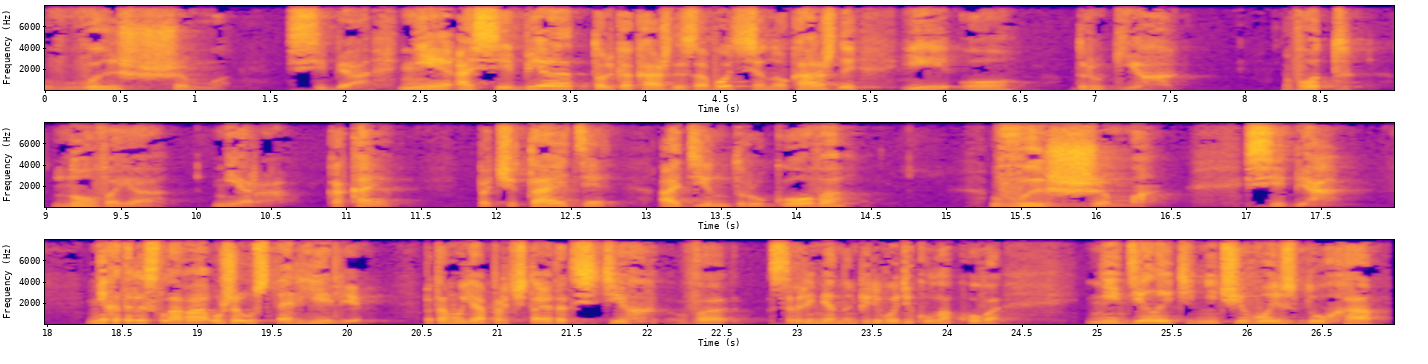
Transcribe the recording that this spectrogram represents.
высшим себя. Не о себе только каждый заботится, но каждый и о других. Вот новая мера. Какая? Почитайте один другого высшим себя. Некоторые слова уже устарели, потому я прочитаю этот стих в современном переводе Кулакова. «Не делайте ничего из духа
